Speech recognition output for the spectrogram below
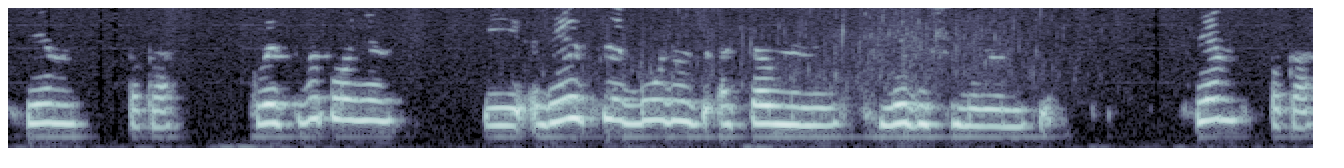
всем пока. Квест выполнен, и лесы будут оставлены в следующем ролике. Всем пока.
